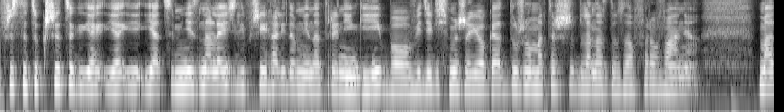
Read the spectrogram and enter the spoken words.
wszyscy cukrzycy, ja- ja- jacy mnie znaleźli, przyjechali do mnie na treningi, bo wiedzieliśmy, że yoga dużo ma też dla nas do zaoferowania. Ma,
